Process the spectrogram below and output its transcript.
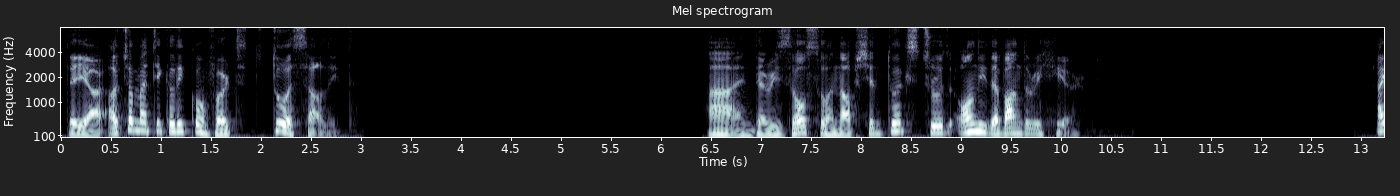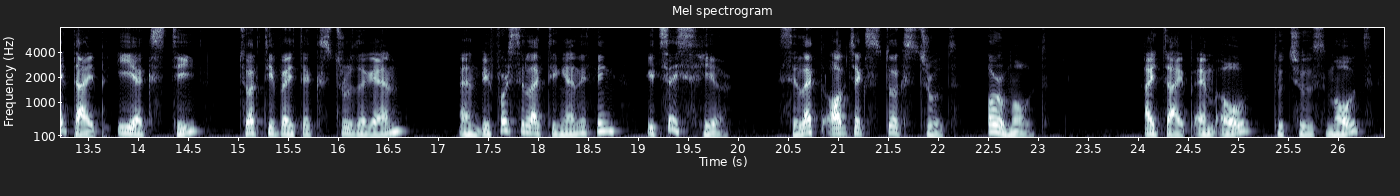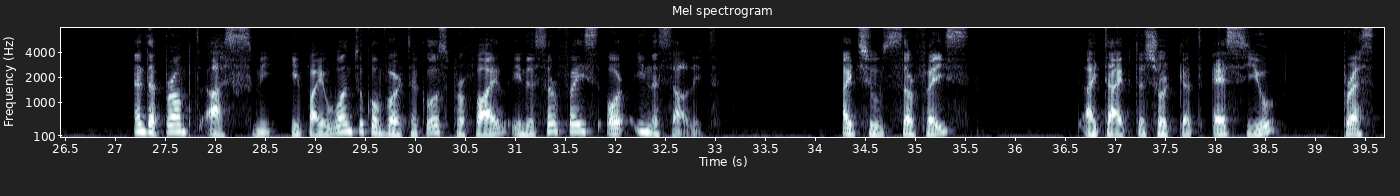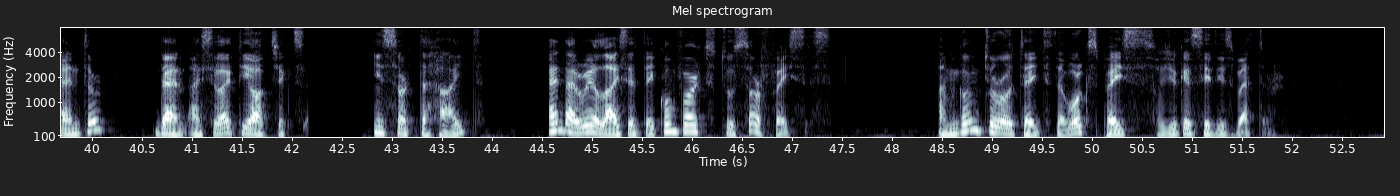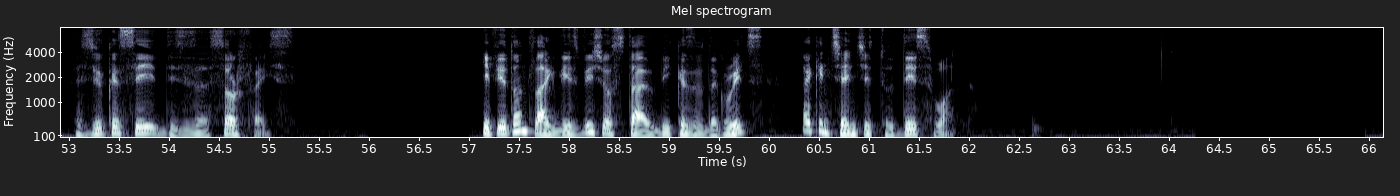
they are automatically converted to a solid. Ah, and there is also an option to extrude only the boundary here. I type ext to activate extrude again, and before selecting anything, it says here, select objects to extrude, or mode. I type MO to choose mode, and the prompt asks me if I want to convert a close profile in a surface or in a solid. I choose surface, I type the shortcut SU, press enter, then I select the objects, insert the height, and I realize that they convert to surfaces. I'm going to rotate the workspace so you can see this better. As you can see, this is a surface. If you don't like this visual style because of the grids, I can change it to this one.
